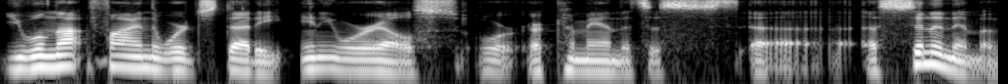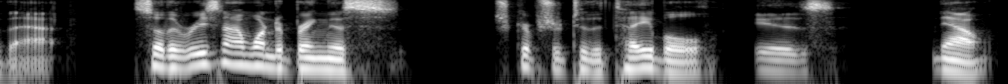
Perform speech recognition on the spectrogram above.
You will not find the word study anywhere else or a command that's a, uh, a synonym of that. So the reason I wanted to bring this scripture to the table is now,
